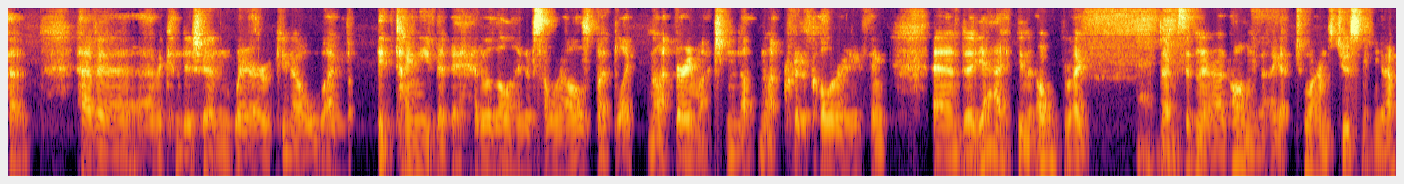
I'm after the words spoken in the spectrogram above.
have, have a have a condition where you know I'm a tiny bit ahead of the line of someone else, but like not very much, not not critical or anything. And uh, yeah, you know, I I'm sitting there at home, you know, I got two arms juicing, you know,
